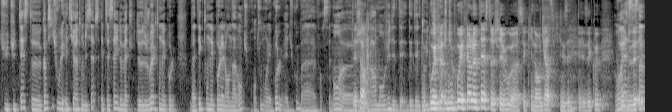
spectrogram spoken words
Tu, tu testes euh, comme si tu voulais étirer ton biceps et t'essayes de mettre, de jouer avec ton épaule. Bah dès que ton épaule elle est en avant, tu prends tout dans l'épaule et du coup bah forcément, euh, j'ai rarement vu des, des, des Vous deltoïdes. pouvez, faire, vous pouvez faire le test chez vous, hein, ceux qui nous regardent, ceux qui nous écoutent. Ouais, vous, ça.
